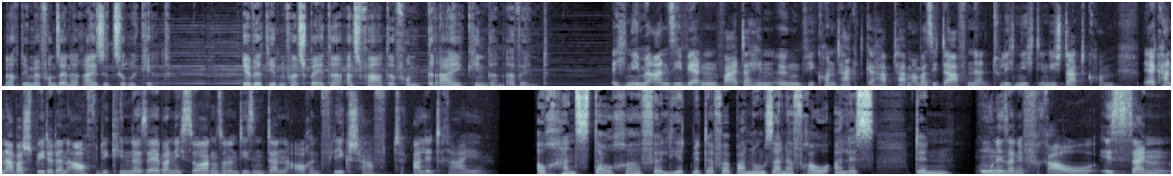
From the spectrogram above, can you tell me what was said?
nachdem er von seiner Reise zurückkehrt. Er wird jedenfalls später als Vater von drei Kindern erwähnt. Ich nehme an, sie werden weiterhin irgendwie Kontakt gehabt haben, aber sie darf natürlich nicht in die Stadt kommen. Er kann aber später dann auch für die Kinder selber nicht sorgen, sondern die sind dann auch in Pflegschaft, alle drei. Auch Hans Daucher verliert mit der Verbannung seiner Frau alles, denn ohne seine Frau ist sein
